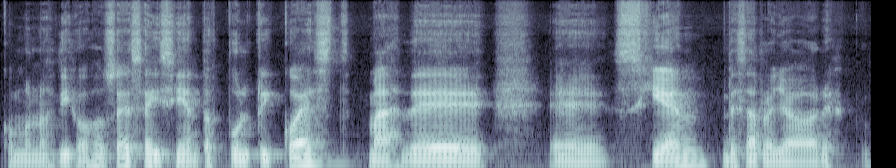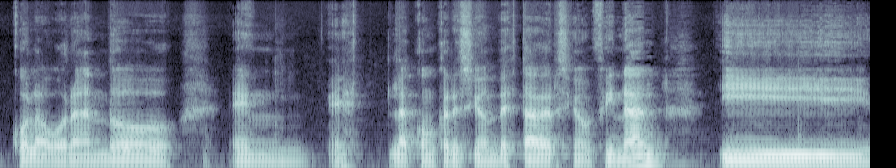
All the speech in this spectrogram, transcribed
Como nos dijo José, 600 pull requests, más de 100 eh, desarrolladores colaborando en la concreción de esta versión final y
